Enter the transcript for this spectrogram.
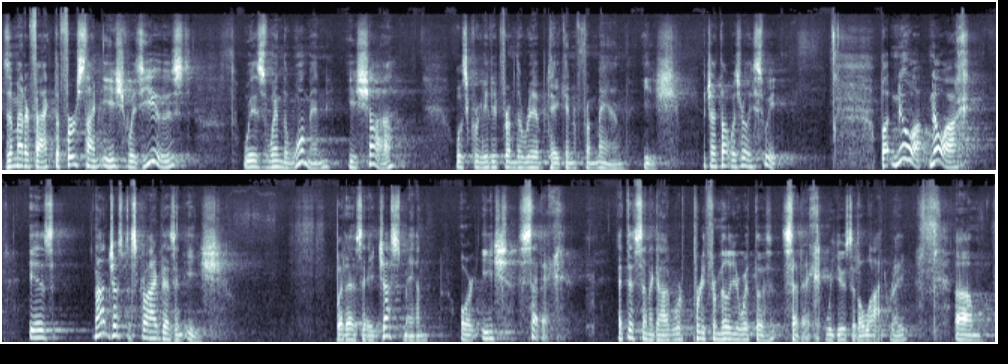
As a matter of fact, the first time Ish was used was when the woman, Isha, was created from the rib taken from man, Ish, which I thought was really sweet. But Noah, Noah is not just described as an ish, but as a just man or ish tzedek. At this synagogue, we're pretty familiar with the tzedek. We use it a lot, right? Um,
